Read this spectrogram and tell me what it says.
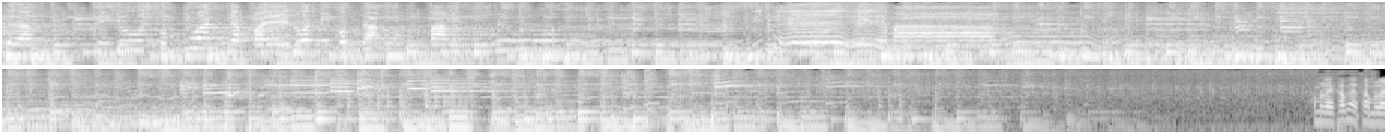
เรื่องที่อยู่สมควรจะไปล้วนกบดังฟังมูนสิเพมา ครับเนี่ยทำอะไร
